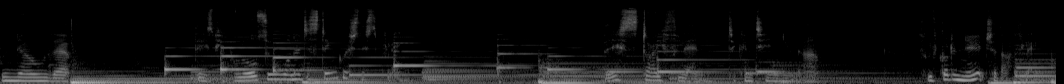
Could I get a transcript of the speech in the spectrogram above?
We know that there's people also who want to distinguish this flame. But it's stifling to continue that. So we've got to nurture that flame.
